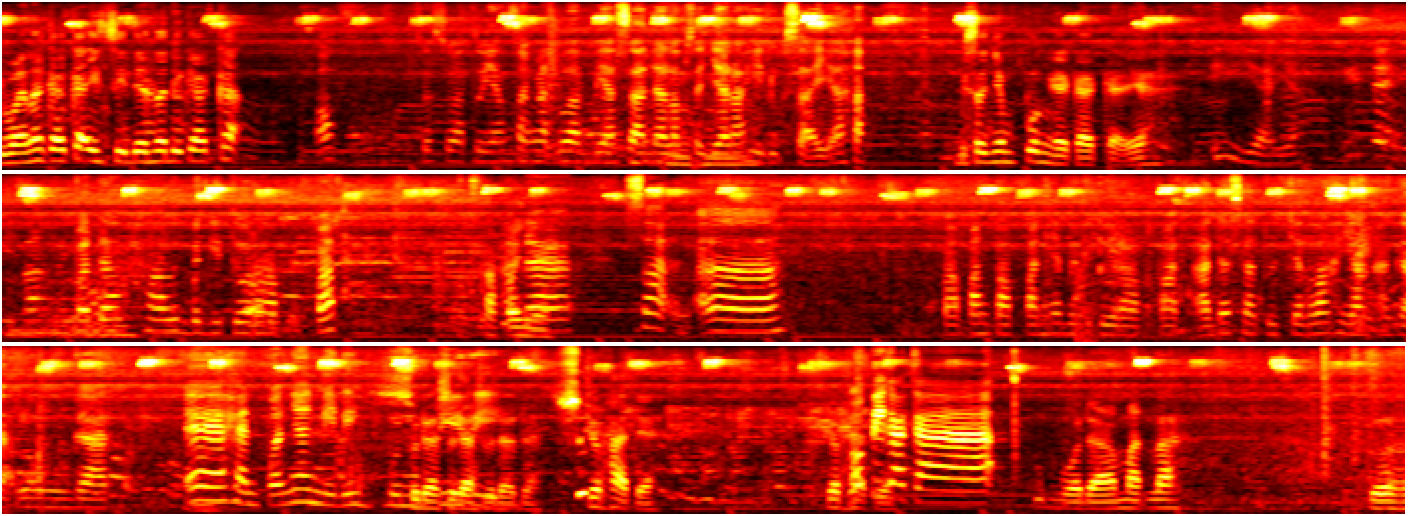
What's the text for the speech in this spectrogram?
Gimana kakak insiden tadi kakak? Oh, sesuatu yang sangat luar biasa dalam sejarah hidup saya. Bisa nyemplung ya kakak ya? Iya ya. Padahal begitu rapat, Apanya? ada sa eh, papan-papannya begitu rapat. Ada satu celah yang agak longgar. Eh, handphonenya milih bunuh Sudah, sudah, diri. sudah, sudah. Curhat ya? Curhat Kopi ya? kakak. Bodoh amat lah. Tuh.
